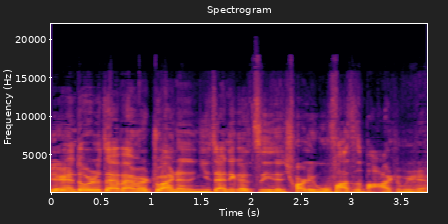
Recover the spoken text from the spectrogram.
别人都是在外面转着的，你在那个自己的圈里无法自拔，是不是？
